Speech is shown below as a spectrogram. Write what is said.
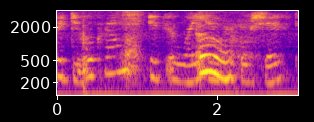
a duochrome, it's a white Oh. and purple shift.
